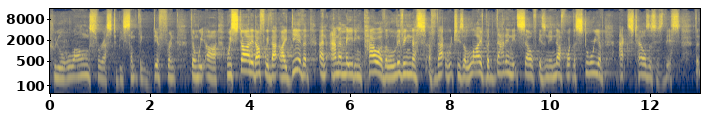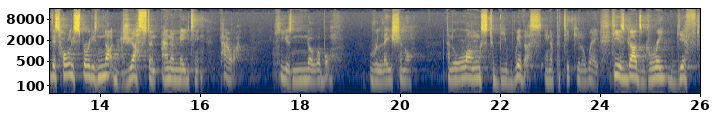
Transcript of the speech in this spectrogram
who longs for us to be something different than we are. We started off with that idea that an animating power, the livingness of that which is alive, but that in itself isn't enough. What the story of Acts tells us is this that this Holy Spirit is not just an animating power, He is knowable, relational, and longs to be with us in a particular way. He is God's great gift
